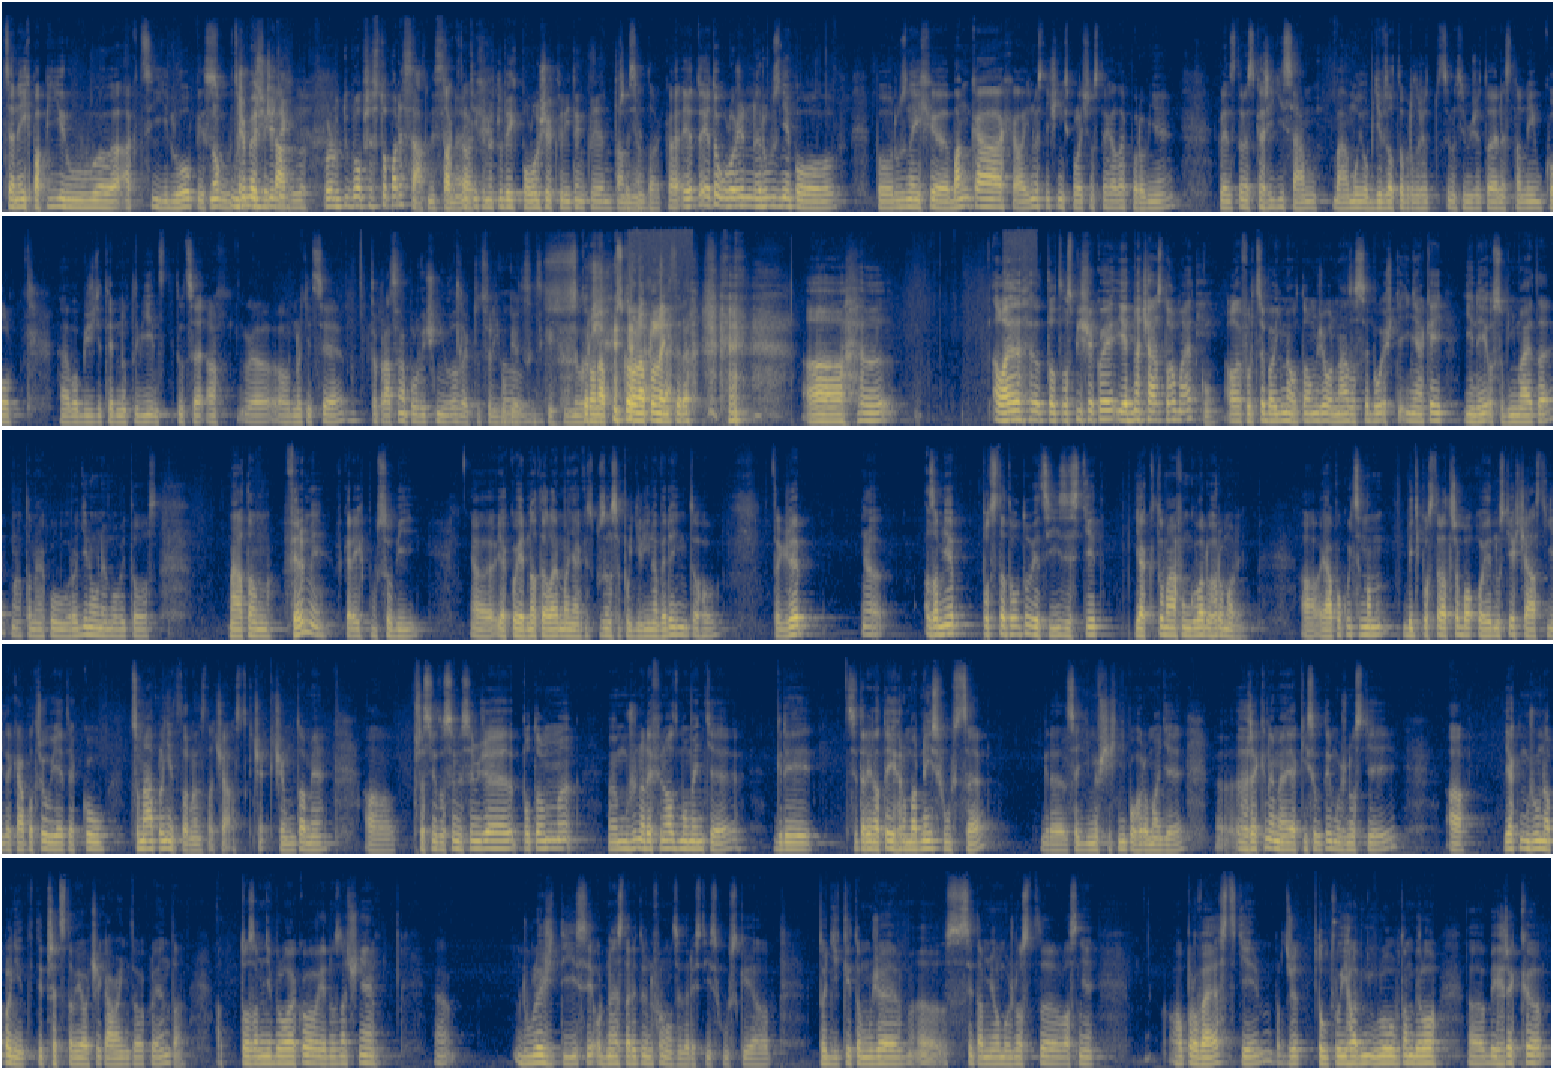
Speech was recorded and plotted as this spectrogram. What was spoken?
cených papírů, akcí, dluhopisů. No, můžeme říct, že těch produktů bylo přes 150, myslím, tak, ne? Tak. těch jednotlivých položek, který ten klient tam Přesně měl. tak. je, je to uložen různě po, po různých eh, bankách a investičních společnostech a tak podobně. Klient to dneska řídí sám, má můj obdiv za to, protože si myslím, že to je nesnadný úkol eh, objíždět jednotlivé instituce a eh, hodnotit si je. To práce na poloviční úvazek, to celý no, objekt vždycky. Skoro, na, skoro naplnej teda. a, ale to, to spíš jako je jedna část toho majetku. Ale furt se bavíme o tom, že on má za sebou ještě i nějaký jiný osobní majetek, má tam nějakou rodinnou nemovitost, má tam firmy, v kterých působí eh, jako jednatelem a nějakým způsobem se podílí na vedení toho. Takže eh, a za mě podstatou to věcí zjistit, jak to má fungovat dohromady. A já pokud se mám být postarat třeba o jednu z těch částí, tak já potřebuji vědět, jakou co má plnit tahle část, k, k čemu tam je. A přesně to si myslím, že potom eh, můžu nadefinovat v momentě, kdy si tady na té hromadné schůzce, kde sedíme všichni pohromadě, eh, řekneme, jaký jsou ty možnosti a jak můžou naplnit ty představy a očekávání toho klienta. A to za mě bylo jako jednoznačně eh, důležitý si odnést tady tu informaci tady z té schůzky a to díky tomu, že eh, si tam měl možnost eh, vlastně ho provést tím, protože tou tvojí hlavní úlohou tam bylo, bych řekl,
